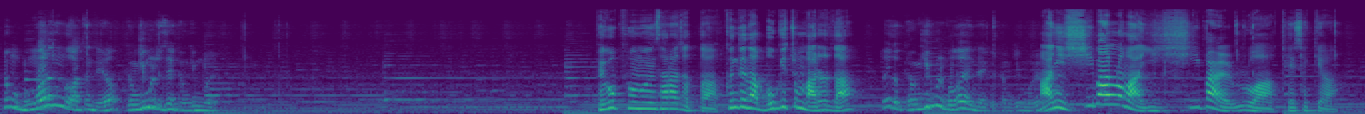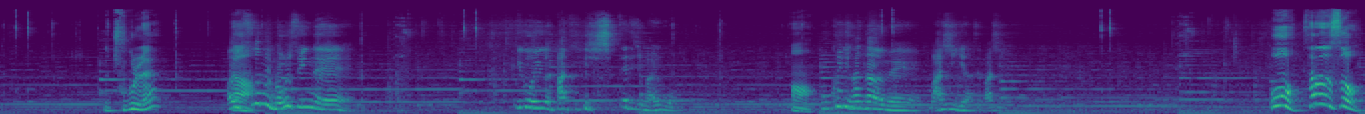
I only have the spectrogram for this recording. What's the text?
형 목마르는 거 같은데요? 변기물 주세요 변기물 배고픔은 사라졌다. 근데 나 목이 좀 마르다. 형 이거 변기물 먹어야 된다 이거 변기물 아니 씨발로마 이 씨발 일로 와 개새끼야. 너 죽을래? 아니 야. 수돗물 먹을 수 있네 이거 이거 아니 씨 때리지 말고 어. 우클릭 한 다음에 마시기 하세요 마시기 오 사라졌어.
